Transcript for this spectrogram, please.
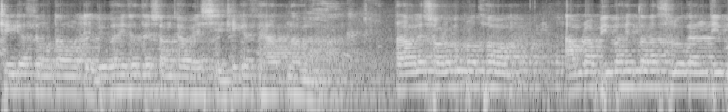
ঠিক আছে, মোটামুটি বিবাহিতদের সংখ্যা বেশি, ঠিক আছে, হাত নামা তাহলে সর্বপ্রথম আমরা বিবাহিতরা স্লোগান দিব,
